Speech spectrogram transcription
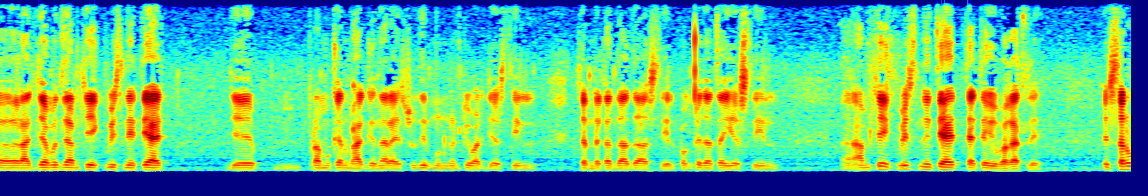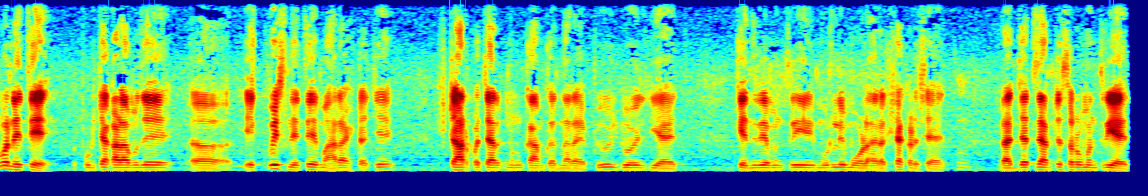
राज्यामधले आमचे एकवीस नेते आहेत जे प्रामुख्याने भाग घेणार आहेत. सुधीर मुनगंटीवारजी असतील चंद्रकांत दादा असतील पंकजाताई असतील आमचे एकवीस नेते आहेत त्या त्या विभागातले. हे सर्व नेते पुढच्या काळामध्ये एकवीस नेते महाराष्ट्राचे स्टार प्रचारक म्हणून काम करणार आहे पियुष गोयल जी आहेत केंद्रीय मंत्री मुरली मोहोळ आहे रक्षा खडसे आहेत. राज्यातले आमचे सर्व मंत्री आहेत.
